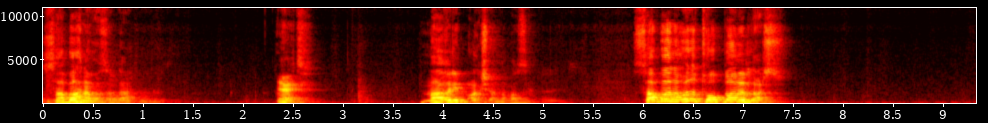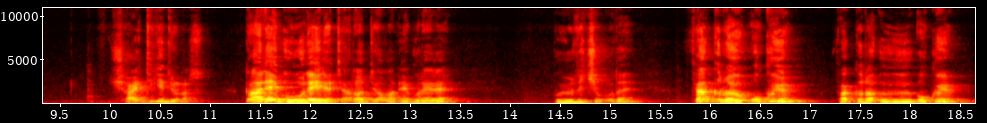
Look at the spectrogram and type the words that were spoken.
Sabah namazında. Evet. Mağrib akşam namazı. Sabah namazı toplanırlar. Şahitlik ediyorlar. Gale Ebu Hureyre radıyallahu. Ebu Hureyre buyurdu ki burada. Fekra'yı okuyun. Fekra'ı okuyun.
